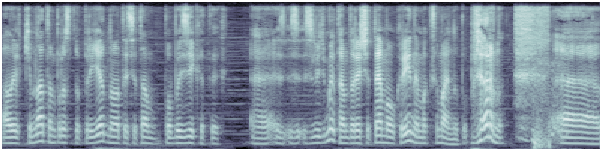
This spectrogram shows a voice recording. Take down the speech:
але й в кімнатам просто приєднуватися, там побазікати е, з, з людьми. Там, до речі, тема України максимально популярна. Е,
